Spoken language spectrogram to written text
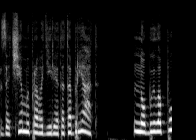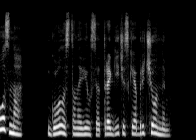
«Зачем мы проводили этот обряд? Но было поздно!» Голос становился трагически обреченным.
